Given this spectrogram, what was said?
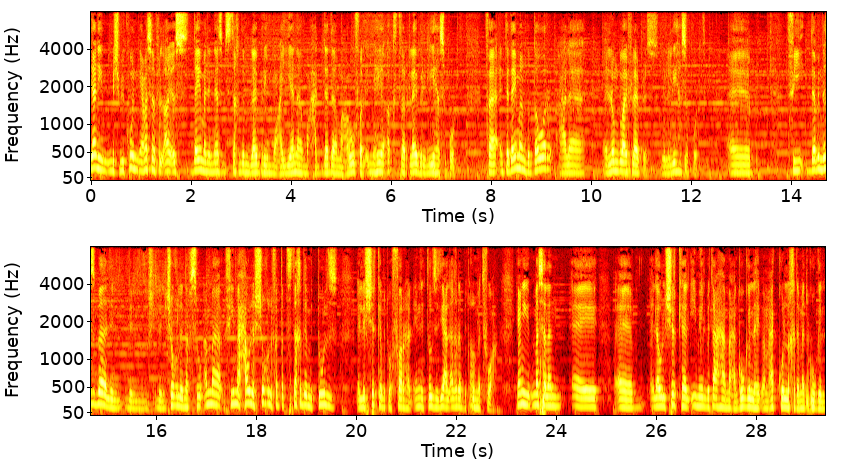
يعني مش بيكون يعني مثلا في ال iOS دايما الناس بتستخدم library معينة محددة معروفة لأن هي أكثر library ليها support فأنت دايما بتدور على ال long life libraries واللي ليها support في ده بالنسبة لل... لل... للشغل نفسه. أما فيما حول الشغل فأنت بتستخدم ال tools اللي الشركة بتوفرها لأن ال tools دي على الأغلب بتكون آه. مدفوعة. يعني مثلا آه آه لو الشركة الإيميل بتاعها مع جوجل هيبقى معاك كل خدمات جوجل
